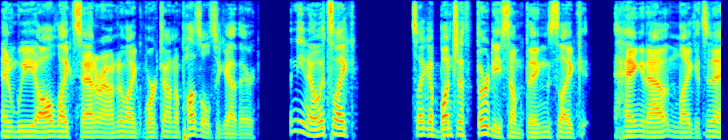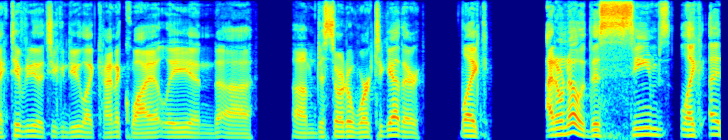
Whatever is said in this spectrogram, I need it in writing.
and we all like sat around and like worked on a puzzle together. And you know, it's like it's like a bunch of thirty somethings like hanging out and like it's an activity that you can do like kind of quietly and uh, um, just sort of work together. Like I don't know. This seems like a,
